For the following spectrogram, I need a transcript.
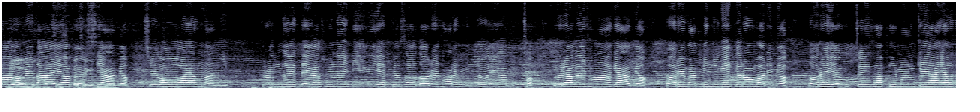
같이 다하여 책임지고. 멸시하며 즐거워하였나니. 그런즉 내가 손을 네 위에 펴서 너를 다른 민족에게 붙여 노력을 당하게 하며 너를 만민 중에 끌어버리며 너를 열국 중에서 패망케 하여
